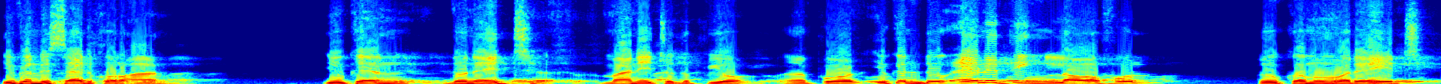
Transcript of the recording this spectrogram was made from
You can recite Quran. You can donate money to the. Uh, poor. You can do anything lawful to commemorate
